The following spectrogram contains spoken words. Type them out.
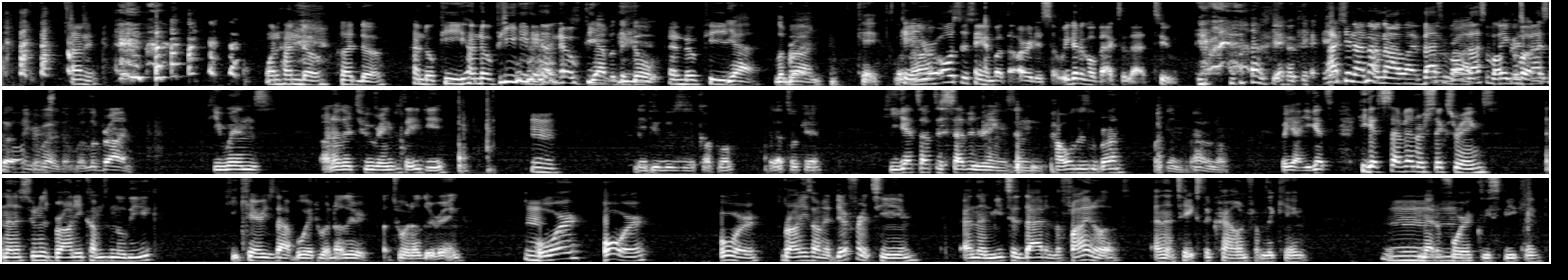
Hundred. One hundo. Hundo. Hundo P. Hundo P. Hundo P. Yeah, but the goat. Hundo P. Yeah, LeBron. Okay. Okay, you were also saying about the artist, so we gotta go back to that too. okay, okay. Actually, no, no, no. Like basketball, LeBron. basketball Think first. about basketball it though. Think first. about it though. But LeBron, he wins another two rings with AD. Mm. Maybe loses a couple, but that's okay. He gets up to seven rings, and how old is LeBron? Fucking, I don't know. But yeah, he gets he gets seven or six rings, and then as soon as Bronny comes in the league, he carries that boy to another to another ring. Mm. Or or or Bronny's on a different team, and then meets his dad in the finals, and then takes the crown from the king, Mm. metaphorically speaking.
